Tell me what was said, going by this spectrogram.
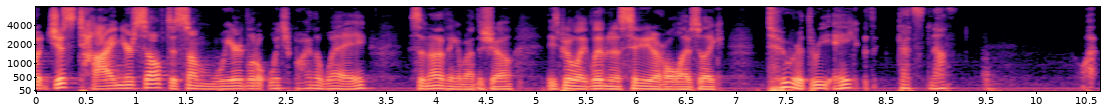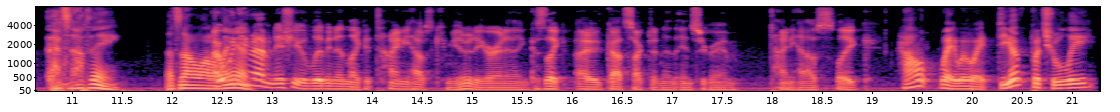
But just tying yourself to some weird little, which by the way, is another thing about the show. These people like lived in a city their whole lives. They're like two or three acres. That's nothing. What? That's nothing. That's not a lot of land. I land. wouldn't even have an issue living in like a tiny house community or anything because like I got sucked into the Instagram tiny house. Like How? Wait, wait, wait. Do you have patchouli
